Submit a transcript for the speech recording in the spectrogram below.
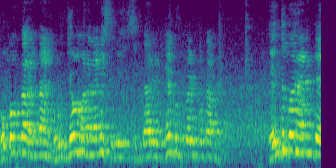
ఒక్కొక్క రంగానికి ఉద్యోగం అనగానే శ్రీ సిద్ధారెడ్డినే గుర్తుపెట్టుకుంటాం నేను ఎందుకని అంటే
